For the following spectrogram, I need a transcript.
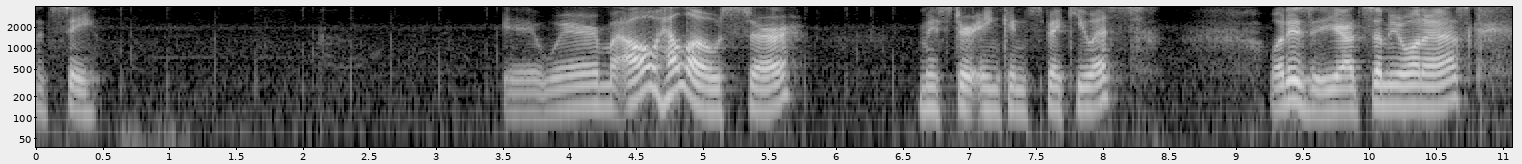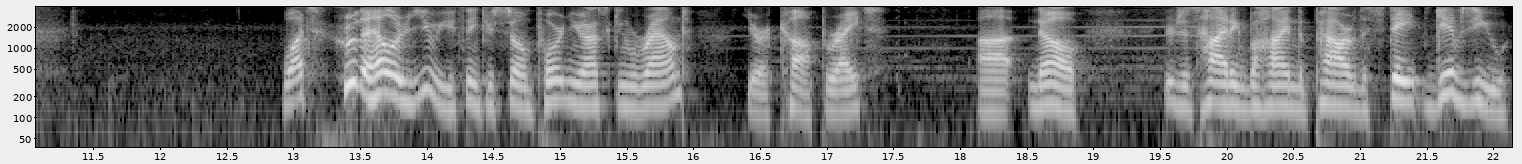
Let's see. Uh, where am I? Oh, hello, sir. Mr. Inconspicuous. What is it? You got something you want to ask? What? Who the hell are you? You think you're so important you're asking around? You're a cop, right? Uh, no. You're just hiding behind the power the state gives you.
